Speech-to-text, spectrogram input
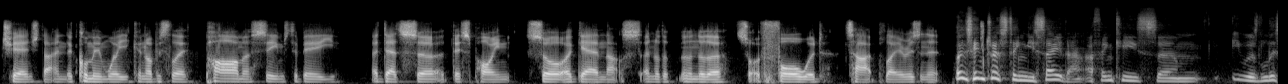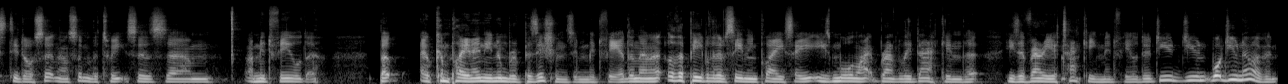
change that in the coming week. And obviously, Palmer seems to be a dead cert at this point. So again, that's another another sort of forward type player, isn't it? Well, it's interesting you say that. I think he's um, he was listed, or certainly on some of the tweets, as um, a midfielder, but can play in any number of positions in midfield. And then other people that have seen him play say he's more like Bradley Dack in that he's a very attacking midfielder. Do you, do you what do you know of him?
